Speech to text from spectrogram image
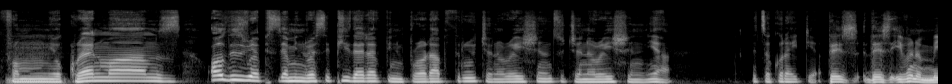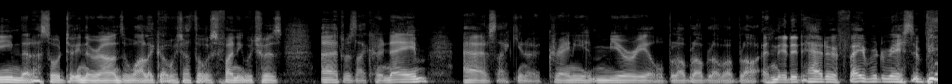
from your grandmoms. All these reps, I mean, recipes that have been brought up through generation to generation. Yeah, it's a good idea. There's there's even a meme that I saw doing the rounds a while ago, which I thought was funny, which was uh, it was like her name, uh, it's like you know Granny Muriel, blah blah blah blah blah, and then it had her favorite recipe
